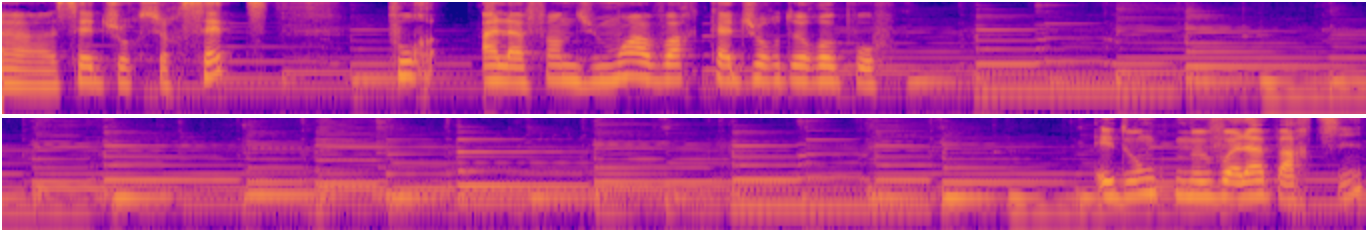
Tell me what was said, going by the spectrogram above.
euh, 7 jours sur 7, pour à la fin du mois avoir 4 jours de repos. Et donc me voilà partie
